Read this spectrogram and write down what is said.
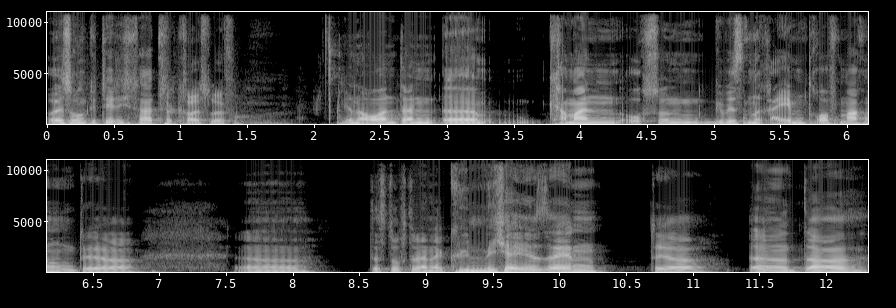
Äußerung getätigt hat. Der Kreisläufer. Genau, und dann äh, kann man auch so einen gewissen Reim drauf machen. Der, äh, das durfte dann der Kühn Michael sein, der äh, da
